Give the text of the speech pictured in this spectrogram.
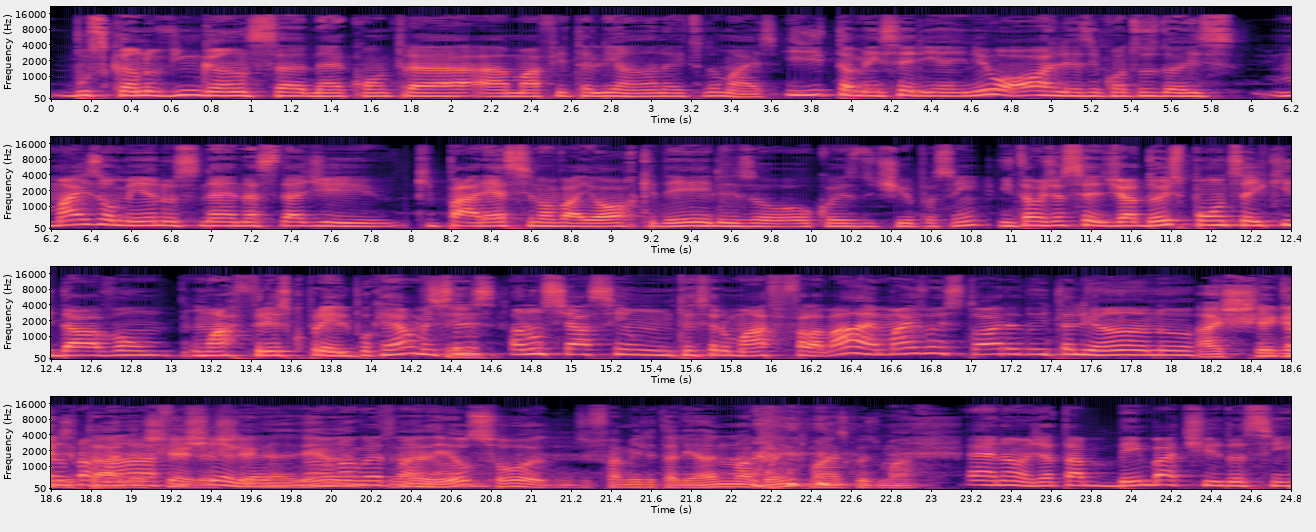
buscando vingança, né, contra a máfia italiana e tudo mais. E também seria em New Orleans, enquanto os dois, mais ou menos, né, na cidade que parece Nova York deles, ou, ou coisa do tipo assim. Então já, se- já dois pontos aí que davam um ar fresco pra ele, porque realmente se Sim. eles anunciassem um terceiro máfia e falavam, ah, é mais uma história do italiano. Ai, chega de Itália, máfia, chega, chega. Não, eu, não aguento mais. eu não. sou de família italiana, não aguento mais coisa de máfia. É, não, já tá bem batido assim,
